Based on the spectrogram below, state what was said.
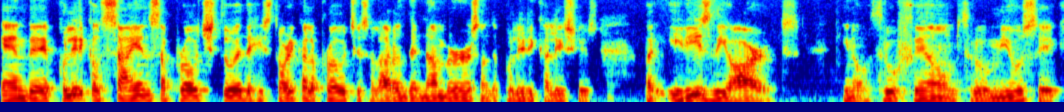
and the political science approach to it, the historical approach, is a lot on the numbers, on the political issues, but it is the art, you know, through film, through music,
